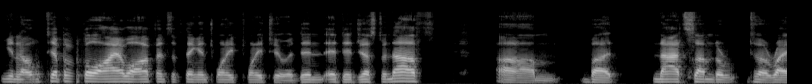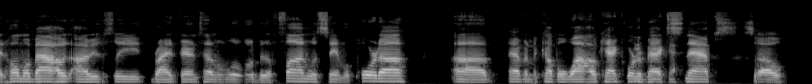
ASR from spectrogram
you know, typical Iowa offensive thing in 2022. It didn't. It did just enough, um, but not something to, to write home about. Obviously, Brian Ferentz had a little bit of fun with Sam LaPorta uh, having a couple wildcat quarterback yeah. snaps. So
